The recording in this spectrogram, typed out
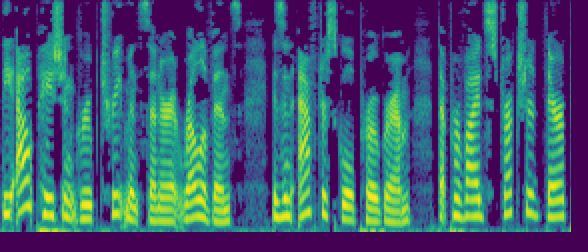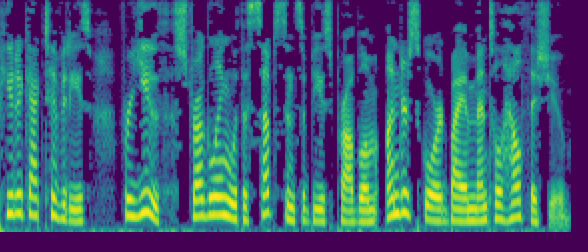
The Outpatient Group Treatment Center at Relevance is an after school program that provides structured therapeutic activities for youth struggling with a substance abuse problem underscored by a mental health issue.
